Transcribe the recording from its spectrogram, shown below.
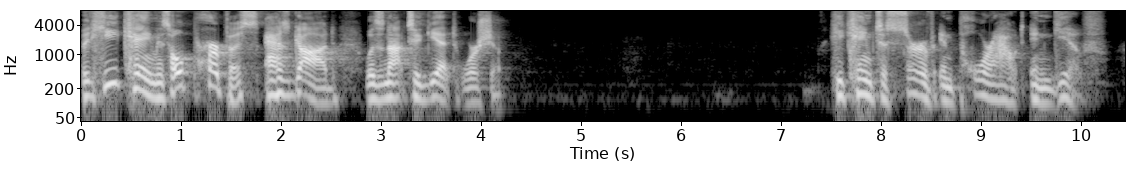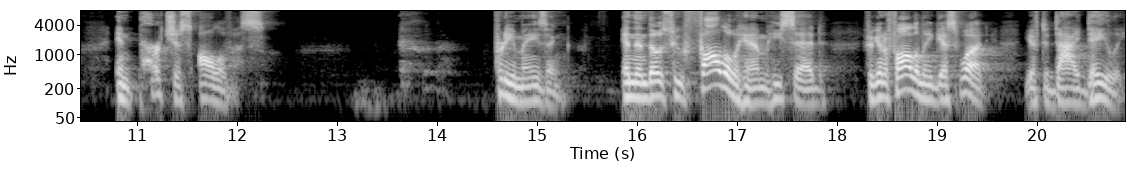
But he came, his whole purpose as God was not to get worship. He came to serve and pour out and give and purchase all of us. Pretty amazing. And then those who follow him, he said, if you're going to follow me, guess what? You have to die daily.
